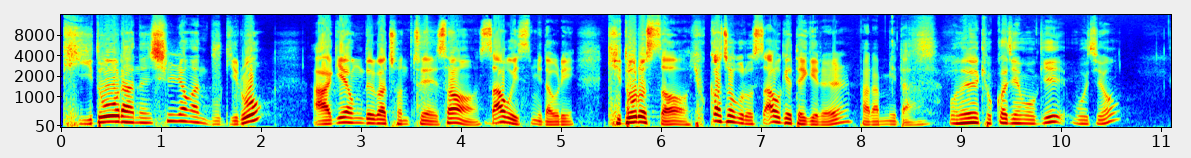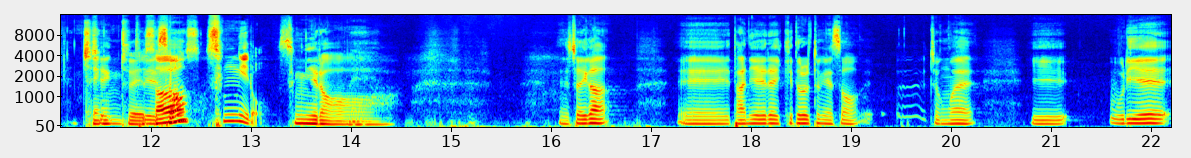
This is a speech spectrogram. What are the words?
기도라는 신령한 무기로 악의 영들과 전투에서 싸우고 있습니다. 우리 기도로서 효과적으로 싸우게 되기를 바랍니다. 오늘 교과 제목이 뭐죠? 쟁투에서 승리로. 승리로. 네, 저희가 에, 다니엘의 기도를 통해서 정말 이 우리의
